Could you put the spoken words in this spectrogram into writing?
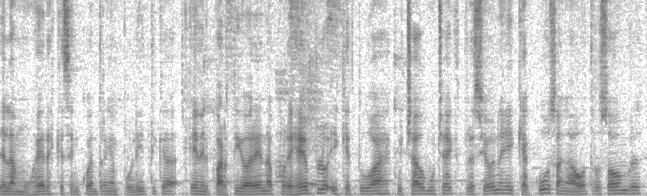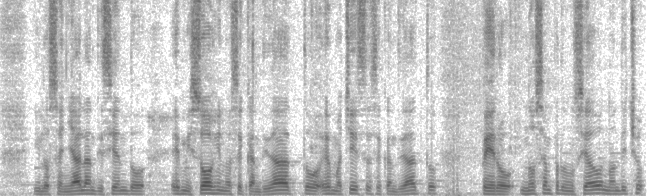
de las mujeres que se encuentran en política, en el Partido Arena, por ejemplo, y que tú has escuchado muchas expresiones y que acusan a otros hombres y lo señalan diciendo es misógino ese candidato, es machista ese candidato, pero no se han pronunciado, no han dicho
